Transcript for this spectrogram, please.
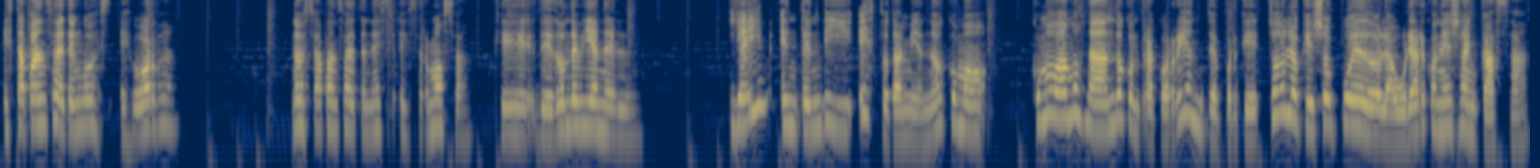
esta panza que tengo es, gorda. No, esta panza que tenés es hermosa. Que, ¿De dónde viene el...? Y ahí entendí esto también, ¿no? Como cómo vamos nadando contracorriente, porque todo lo que yo puedo laburar con ella en casa,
